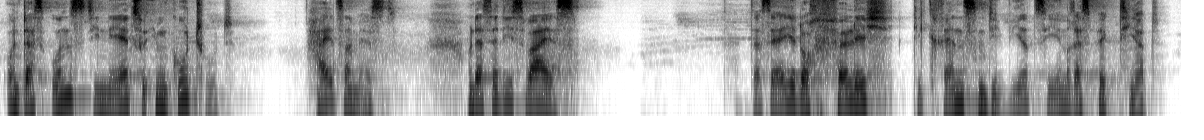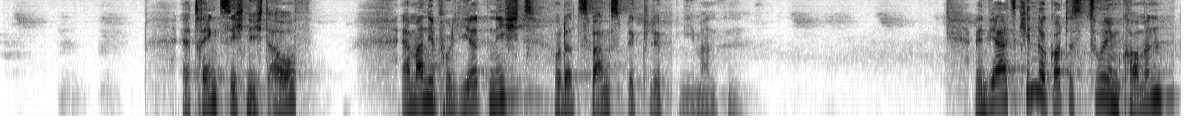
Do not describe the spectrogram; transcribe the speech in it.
Und dass uns die Nähe zu ihm gut tut, heilsam ist und dass er dies weiß. Dass er jedoch völlig die Grenzen, die wir ziehen, respektiert. Er drängt sich nicht auf, er manipuliert nicht oder zwangsbeglückt niemanden. Wenn wir als Kinder Gottes zu ihm kommen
